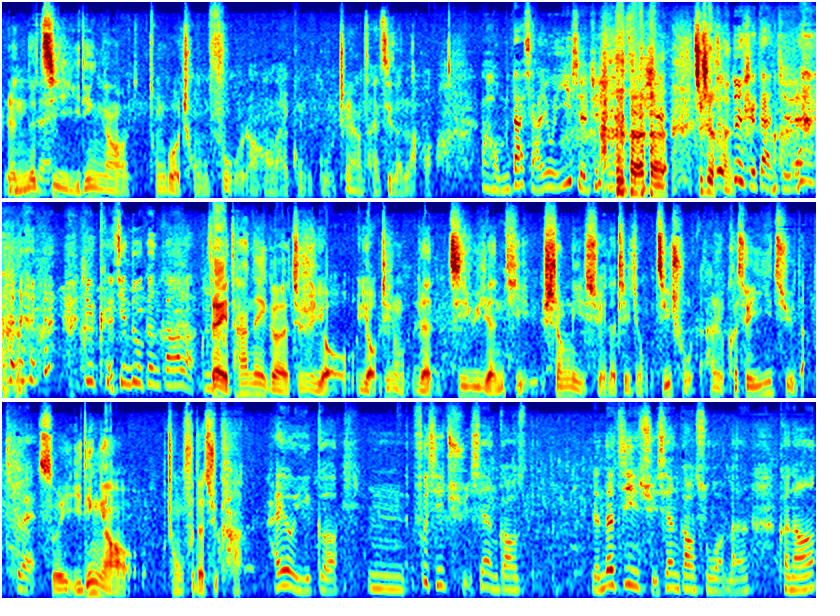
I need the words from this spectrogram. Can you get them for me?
人的记忆一定要通过重复，然后来巩固，这样才记得牢。啊，我们大侠用医学知识解释，就是很顿时感觉 这可信度更高了。对他那个就是有有这种人基于人体生理学的这种基础的，它是有科学依据的。对，所以一定要。重复的去看，还有一个，嗯，复习曲线告诉人的记忆曲线告诉我们，可能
